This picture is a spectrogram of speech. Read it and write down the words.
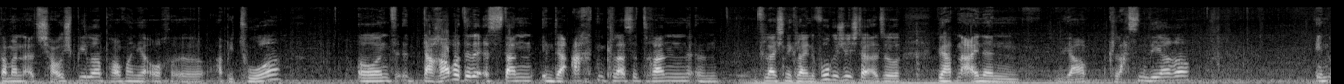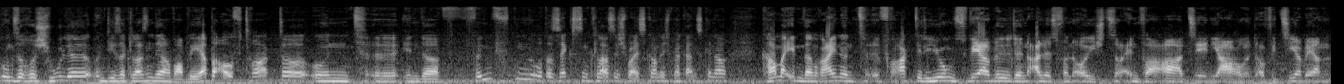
da man als Schauspieler braucht man ja auch äh, Abitur. Und da haperte es dann in der achten Klasse dran. Ähm, vielleicht eine kleine Vorgeschichte. Also wir hatten einen ja, Klassenlehrer, in unserer Schule und dieser Klassenlehrer war Wehrbeauftragter und äh, in der fünften oder sechsten Klasse, ich weiß gar nicht mehr ganz genau, kam er eben dann rein und äh, fragte die Jungs, wer will denn alles von euch zur NVA zehn Jahre und Offizier werden?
